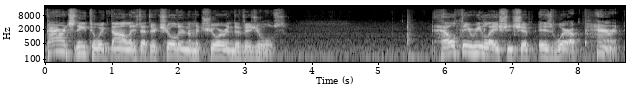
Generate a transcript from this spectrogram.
Parents need to acknowledge that their children are mature individuals. Healthy relationship is where a parent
